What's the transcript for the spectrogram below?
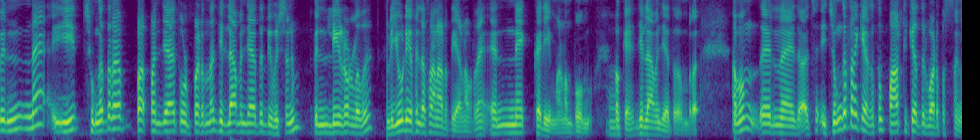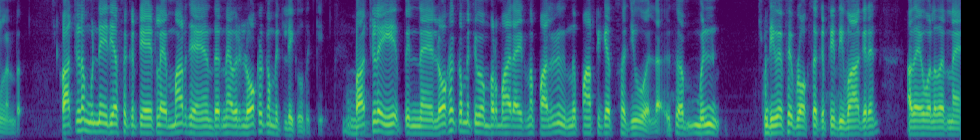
പിന്നെ ഈ ചുങ്കത്തറ പഞ്ചായത്ത് ഉൾപ്പെടുന്ന ജില്ലാ പഞ്ചായത്ത് ഡിവിഷനും പിന്നെ ലീഡുള്ളത് യു ഡി എഫിന്റെ സ്ഥാനാർത്ഥിയാണ് അവിടെ. എൻ എ കരീമാണെന്ന് തോന്നുന്നു. ഓക്കെ ജില്ലാ പഞ്ചായത്ത് മെമ്പർ. അപ്പം പിന്നെ ഈ ചുങ്കത്തറയ്ക്കകത്തും പാർട്ടിക്കകത്ത് ഒരുപാട് പ്രശ്നങ്ങളുണ്ട്. പാർട്ടിയുടെ മുൻ ഏരിയ സെക്രട്ടറി ആയിട്ടുള്ള എം ആർ ജയചന്ദ്രനെ അവർ ലോക്കൽ കമ്മിറ്റിയിലേക്ക് ഒതുക്കി. പാർട്ടിയുടെ ഈ പിന്നെ ലോക്കൽ കമ്മിറ്റി മെമ്പർമാരായിരുന്ന പലരും ഇന്ന് പാർട്ടിക്കകത്ത് സജീവമല്ല. മുൻ ഡിവൈഎഫ്ഐ ബ്ലോക്ക് സെക്രട്ടറി ദിവാകരൻ അതേപോലെ തന്നെ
